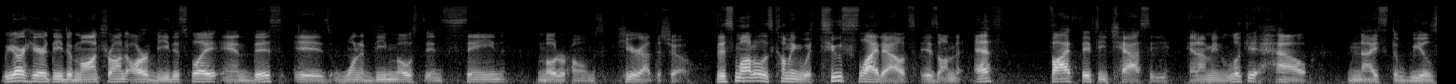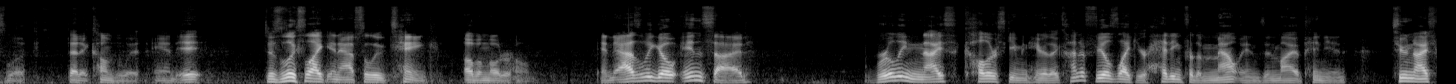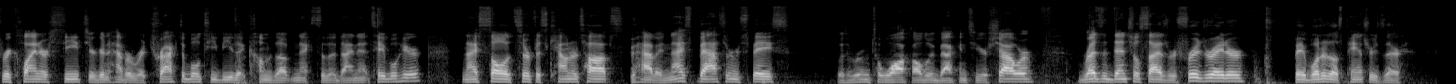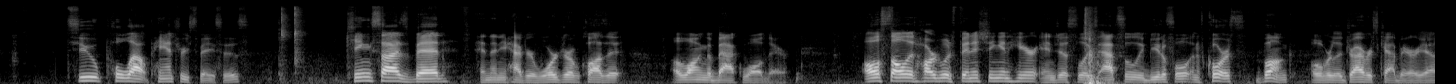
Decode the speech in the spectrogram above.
We are here at the DeMontrond RV display, and this is one of the most insane motorhomes here at the show. This model is coming with two slide outs, is on the F550 chassis, and I mean, look at how nice the wheels look that it comes with, and it just looks like an absolute tank of a motorhome. And as we go inside, really nice color scheme in here that kind of feels like you're heading for the mountains in my opinion. Two nice recliner seats. You're gonna have a retractable TV that comes up next to the dinette table here. Nice solid surface countertops. You have a nice bathroom space with room to walk all the way back into your shower. Residential size refrigerator. Babe, what are those pantries there? Two pull out pantry spaces. King size bed, and then you have your wardrobe closet along the back wall there. All solid hardwood finishing in here and just looks absolutely beautiful. And of course, bunk over the driver's cab area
